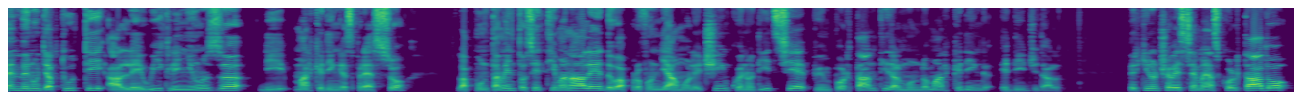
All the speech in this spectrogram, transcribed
Benvenuti a tutti alle weekly news di Marketing Espresso, l'appuntamento settimanale dove approfondiamo le 5 notizie più importanti dal mondo marketing e digital. Per chi non ci avesse mai ascoltato,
